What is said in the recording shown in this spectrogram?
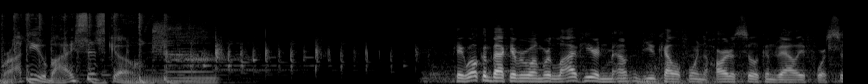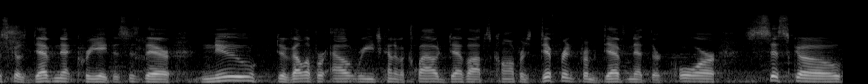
Brought to you by Cisco. Okay, welcome back everyone. We're live here in Mountain View, California, the heart of Silicon Valley for Cisco's DevNet Create. This is their new developer outreach, kind of a cloud DevOps conference, different from DevNet, their core Cisco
